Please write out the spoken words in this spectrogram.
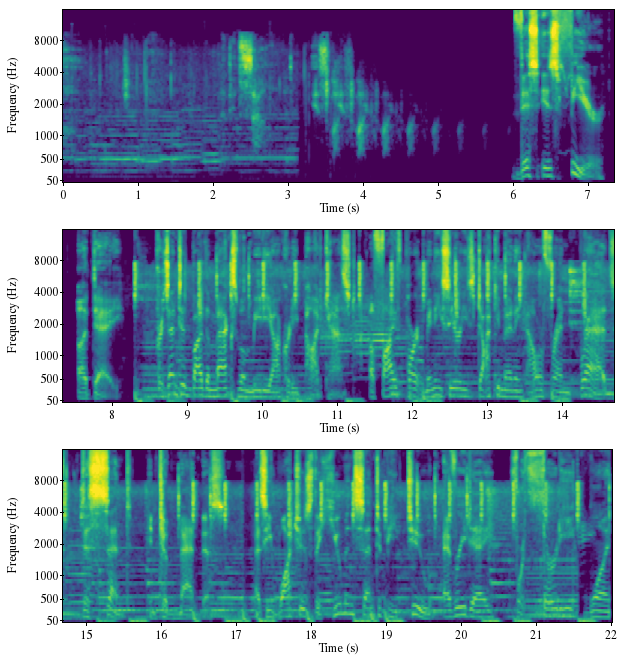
world, and its sound is life. This is Fear a Day, presented by the Maximum Mediocrity Podcast, a five part miniseries documenting our friend Brad's descent into madness as he watches The Human Centipede 2 every day for 31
